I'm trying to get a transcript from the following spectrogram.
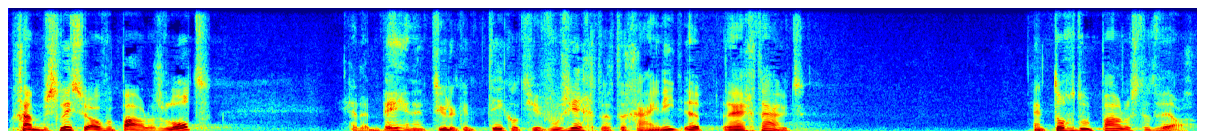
gaat beslissen over Paulus' lot. Ja, dan ben je natuurlijk een tikkeltje voorzichtig. Dan ga je niet up, rechtuit. En toch doet Paulus dat wel.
